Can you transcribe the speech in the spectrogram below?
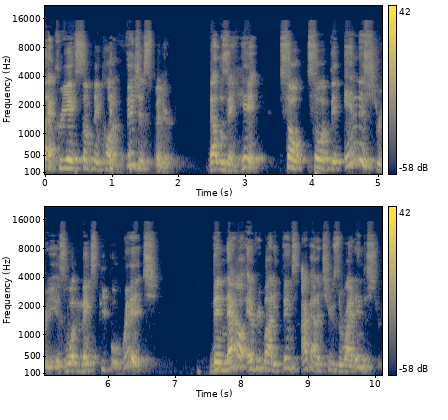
that create something called a fidget spinner that was a hit. So, so if the industry is what makes people rich, then now everybody thinks I got to choose the right industry.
